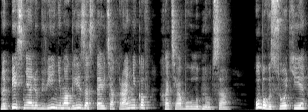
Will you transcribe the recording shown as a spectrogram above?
но песни о любви не могли заставить охранников хотя бы улыбнуться. Оба высокие,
